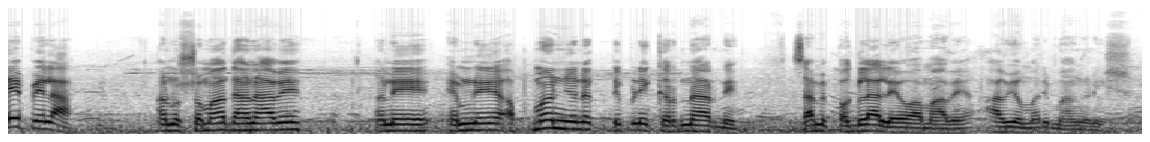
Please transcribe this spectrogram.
એ પહેલાં આનું સમાધાન આવે અને એમને અપમાનજનક ટિપ્પણી કરનારને સામે પગલાં લેવામાં આવે. આવી અમારી માંગણી છે.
